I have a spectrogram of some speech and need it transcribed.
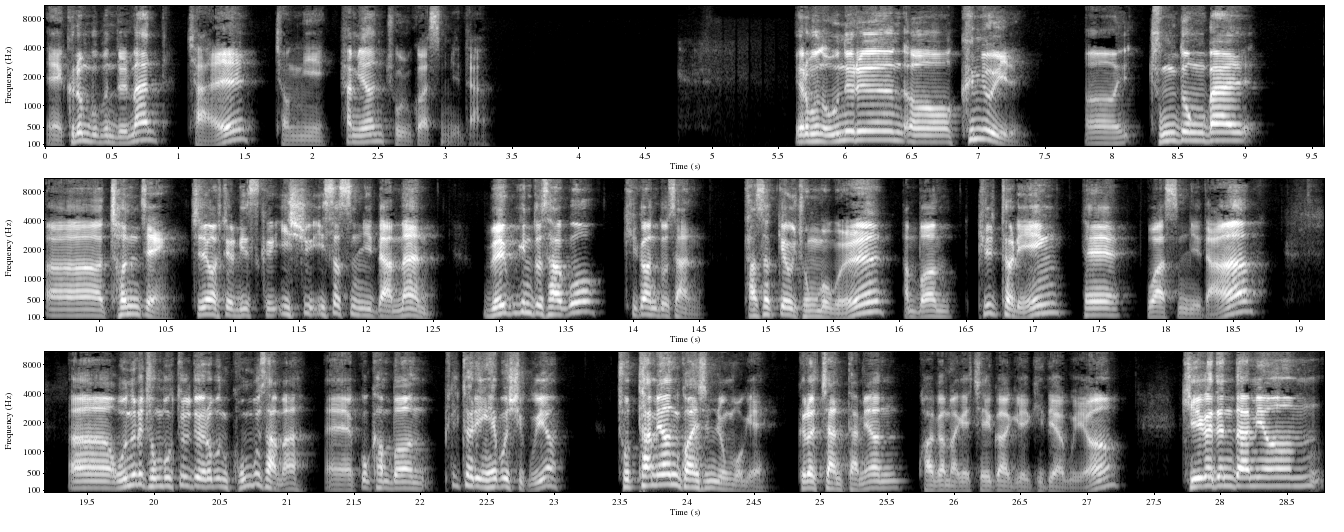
예, 그런 부분들만 잘 정리하면 좋을 것 같습니다. 여러분 오늘은 어, 금요일 어, 중동발 어, 전쟁 지정학적 리스크 이슈 있었습니다만 외국인도 사고 기관도 산 다섯 개의 종목을 한번 필터링 해 보았습니다. 아, 오늘의 종목들도 여러분 공부 삼아 예, 꼭 한번 필터링 해보시고요. 좋다면 관심 종목에, 그렇지 않다면 과감하게 제거하길 기대하고요. 기회가 된다면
